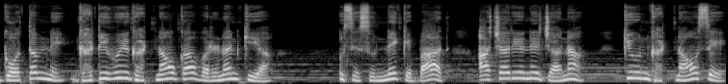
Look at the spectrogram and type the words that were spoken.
गौतम ने घटी हुई घटनाओं का वर्णन किया। उसे सुनने के बाद आचार्य ने जाना कि उन घटनाओं से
